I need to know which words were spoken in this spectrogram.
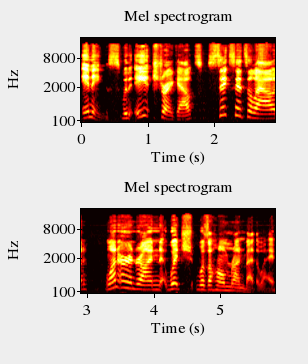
innings with eight strikeouts, six hits allowed, one earned run, which was a home run, by the way.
